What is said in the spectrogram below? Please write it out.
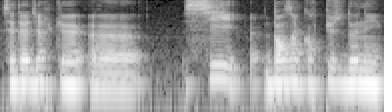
C'est-à-dire que euh, si dans un corpus donné,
